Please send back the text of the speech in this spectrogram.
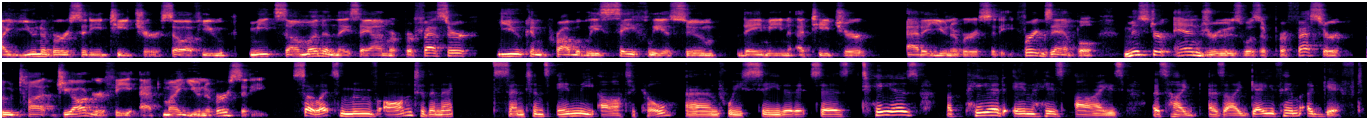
a university teacher. So if you meet someone and they say, I'm a professor, you can probably safely assume they mean a teacher at a university. For example, Mr. Andrews was a professor who taught geography at my university. So let's move on to the next sentence in the article, and we see that it says, Tears appeared in his eyes as I, as I gave him a gift.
